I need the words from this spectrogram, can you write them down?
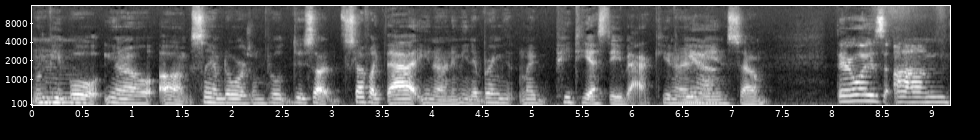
when Mhm. people you know um, slam doors, when people do stuff stuff like that. You know what I mean? It brings my PTSD back. You know what Yeah. I mean? So There was um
